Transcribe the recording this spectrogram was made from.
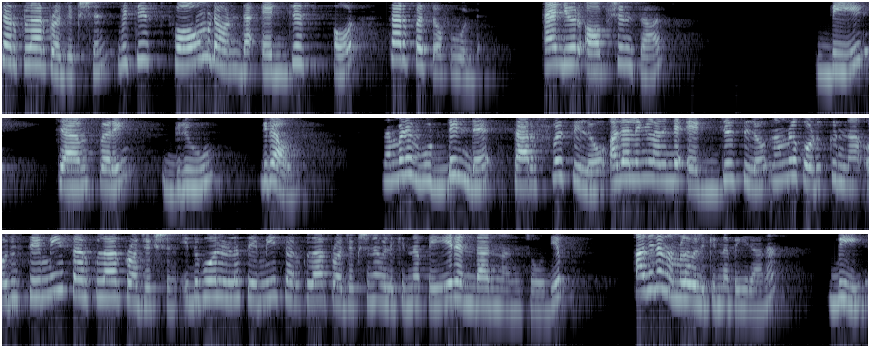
circular projection which is formed on the edges or surface of wood and your options are bead chamfering groove ground നമ്മുടെ വുഡിന്റെ സർഫസിലോ അതല്ലെങ്കിൽ അതിന്റെ എഡ്ജസിലോ നമ്മൾ കൊടുക്കുന്ന ഒരു സെമി സർക്കുലർ പ്രൊജക്ഷൻ ഇതുപോലുള്ള സെമി സർക്കുലർ പ്രൊജക്ഷനെ വിളിക്കുന്ന പേരെന്താണെന്നാണ് ചോദ്യം. അതിനെ നമ്മൾ വിളിക്കുന്ന പേരാണ് bead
